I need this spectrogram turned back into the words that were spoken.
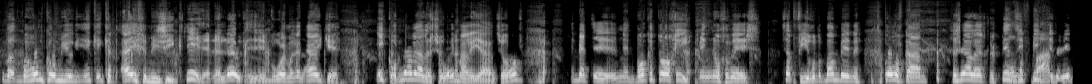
Wa- waarom komen jullie? Ik, ik heb eigen muziek. Nee, dat is leuk. In Wormer een uitje. Ik kom daar wel eens hoor, in Mariaanshoofd. Met, eh met Bokkentochie ben ik nog geweest. Er zat 400 man binnen. Golfbaan. Gezellig. Mensen pietje erin.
